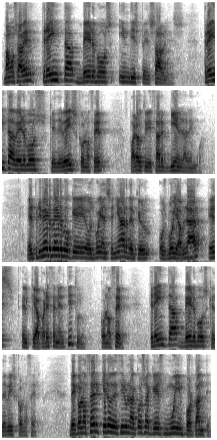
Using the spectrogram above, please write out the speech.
Vamos a ver 30 verbos indispensables, 30 verbos que debéis conocer para utilizar bien la lengua. El primer verbo que os voy a enseñar, del que os voy a hablar, es el que aparece en el título, conocer. 30 verbos que debéis conocer. De conocer quiero decir una cosa que es muy importante.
